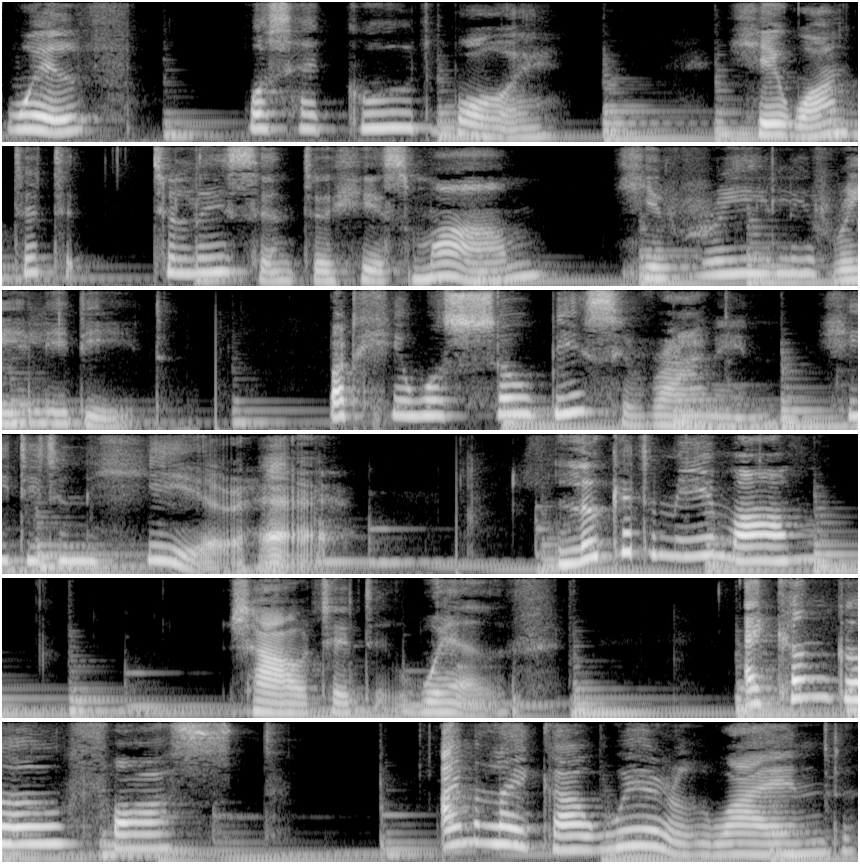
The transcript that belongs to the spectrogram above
Wilf was a good boy. He wanted to listen to his mom. He really, really did. But he was so busy running, he didn't hear her. Look at me, Mom, shouted Wilf. I can go fast. I'm like a whirlwind.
